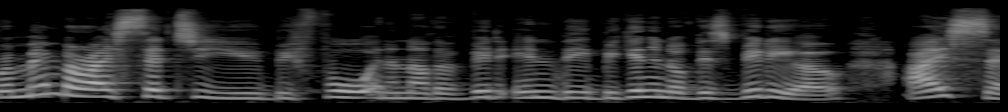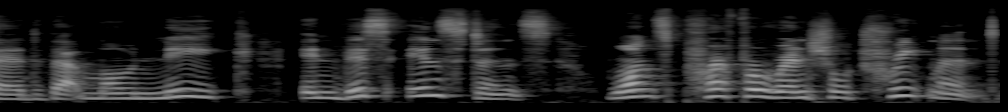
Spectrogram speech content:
Remember I said to you before in another vid in the beginning of this video, I said that Mo'Nique in this instance wants preferential treatment.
